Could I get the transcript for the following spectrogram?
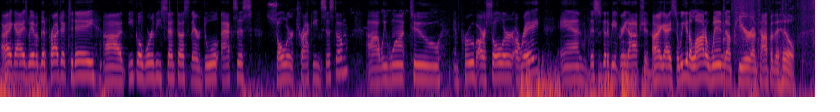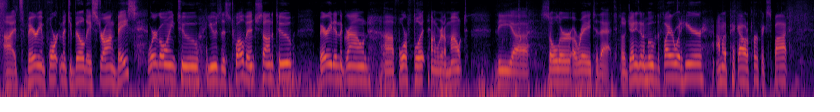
All right, guys, we have a good project today. Uh, EcoWorthy sent us their dual axis solar tracking system. Uh, we want to improve our solar array and this is going to be a great option. All right, guys, so we get a lot of wind up here on top of the hill. Uh, it's very important that you build a strong base. We're going to use this 12 inch sonotube buried in the ground, uh, four foot, and we're gonna mount the uh, solar array to that. So Jenny's gonna move the firewood here. I'm gonna pick out a perfect spot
